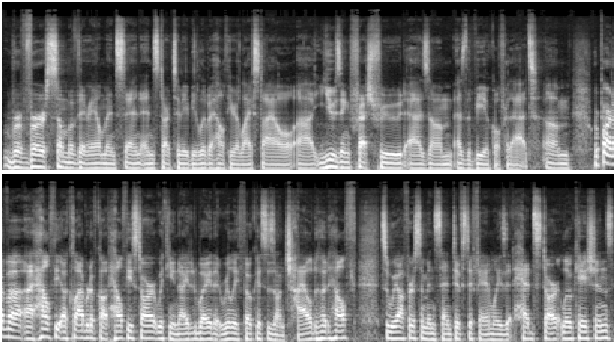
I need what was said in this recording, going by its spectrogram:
reverse some of their ailments and, and start to maybe live a healthier lifestyle uh, using fresh food as um, as the vehicle for that. Um, we're part of a, a, healthy a collaborative called Healthy Start with United Way that really focuses on childhood health. So we offer some incentives to families at Head Start locations.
